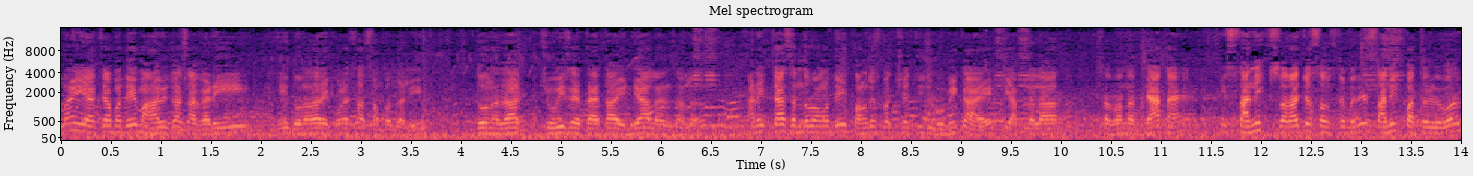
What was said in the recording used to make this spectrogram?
नाही याच्यामध्ये महाविकास आघाडी ही दोन हजार एकोणीसला स्थापन झाली. दोन हजार चोवीस येता येता इंडिया अलायन्स झालं. आणि त्या संदर्भामध्ये काँग्रेस पक्षाची जी भूमिका आहे ती आपल्याला सर्वांना ज्ञात आहे की स्थानिक स्वराज्य संस्थेमध्ये स्थानिक पातळीवर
